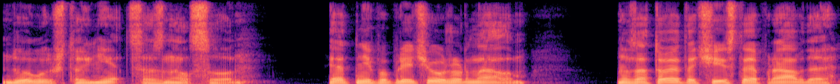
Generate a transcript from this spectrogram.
«Думаю, что нет», — сознался он. «Это не по плечу журналам. Но зато это чистая правда».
